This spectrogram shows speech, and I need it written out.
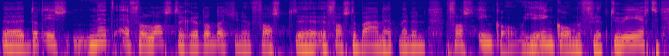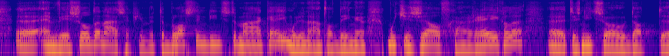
uh, dat is net even lastiger dan dat je een, vast, uh, een vaste baan hebt met een vast inkomen. Je inkomen fluctueert uh, en wisselt. Daarnaast heb je met de Belastingdienst te maken. Je moet een aantal dingen moet je zelf gaan regelen. Uh, het is niet zo dat uh,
